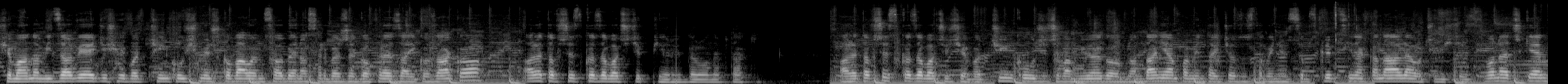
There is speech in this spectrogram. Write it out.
Siemano widzowie, dzisiaj w odcinku śmieszkowałem sobie na serwerze Gofreza i Kozako, ale to wszystko zobaczycie pierdolone ptaki. Ale to wszystko zobaczycie w odcinku, życzę wam miłego oglądania, pamiętajcie o zostawieniu subskrypcji na kanale, oczywiście z dzwoneczkiem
